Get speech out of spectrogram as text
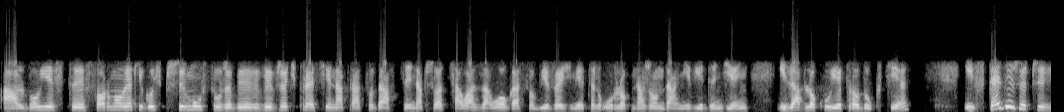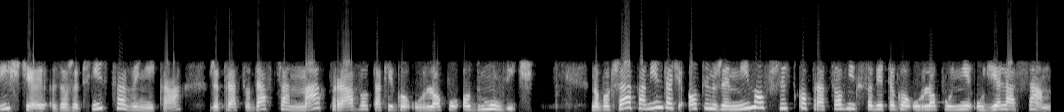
albo jest formą jakiegoś przymusu, żeby wywrzeć presję na pracodawcę i na przykład cała załoga sobie weźmie ten urlop na żądanie w jeden dzień i zablokuje produkcję. I wtedy rzeczywiście z orzecznictwa wynika, że pracodawca ma prawo takiego urlopu odmówić. No bo trzeba pamiętać o tym, że mimo wszystko pracownik sobie tego urlopu nie udziela sam.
